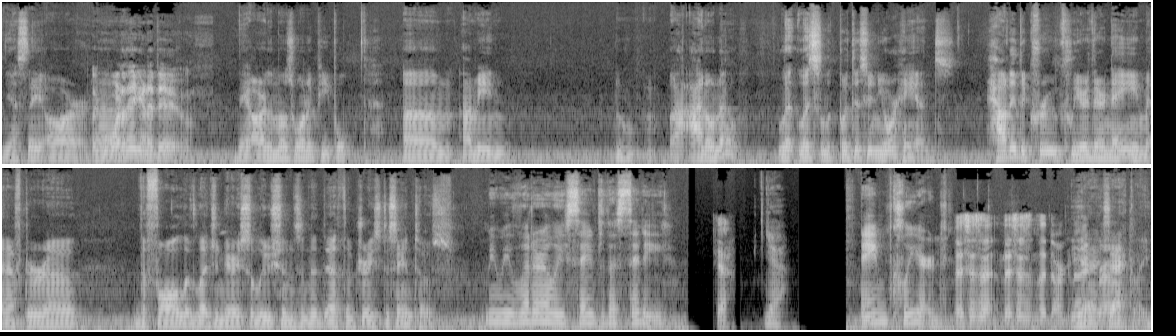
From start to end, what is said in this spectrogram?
Yes, they are. Like, Uh, what are they gonna do? They are the most wanted people. Um, I mean, I I don't know. Let, let's put this in your hands. How did the crew clear their name after uh, the fall of Legendary Solutions and the death of Drace DeSantos? I mean, we literally saved the city. Yeah, Yeah. Name cleared. this isn't this isn't the Dark Knight. yeah, bro. exactly.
